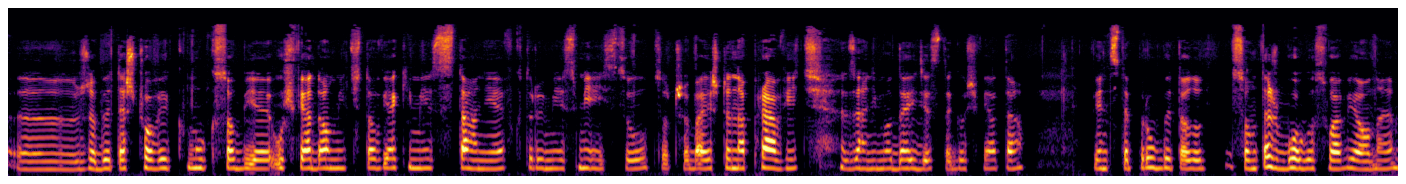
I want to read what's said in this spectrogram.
y, żeby też człowiek mógł sobie uświadomić to, w jakim jest stanie, w którym jest miejscu, co trzeba jeszcze naprawić, zanim odejdzie z tego świata. Więc te próby to są też błogosławione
